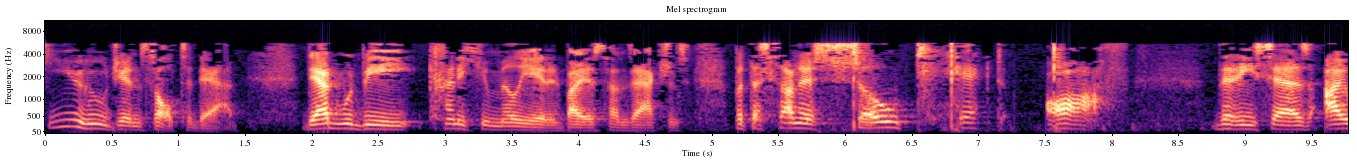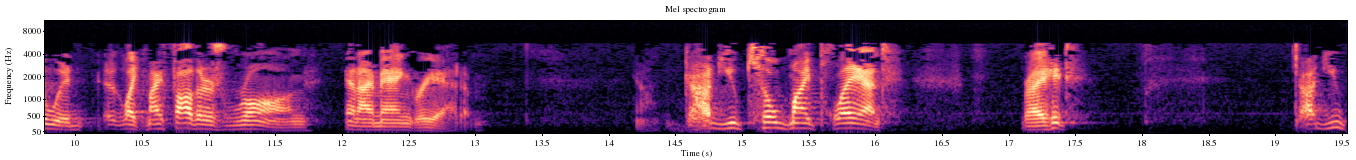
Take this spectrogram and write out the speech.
huge insult to dad. Dad would be kind of humiliated by his son's actions. But the son is so ticked off that he says, I would, like, my father's wrong and I'm angry at him. God, you killed my plant, right? God, you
